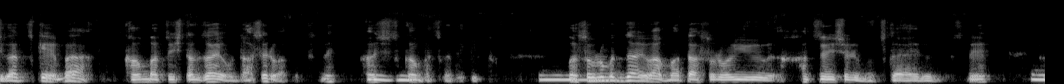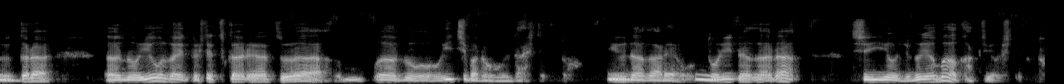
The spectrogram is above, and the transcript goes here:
がつけば間伐した材を出せるわけですね。搬出間伐ができると、うんまあ、その材はまたそういう発電所にも使えるんですね、うん。それからあの溶剤として使えるやつはあの市場の方に出していくという流れを取りながら針葉樹の山は活用していくと。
